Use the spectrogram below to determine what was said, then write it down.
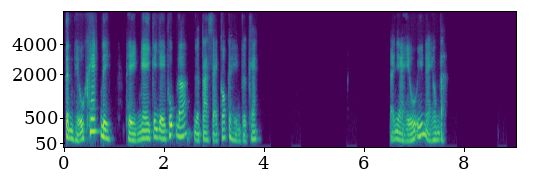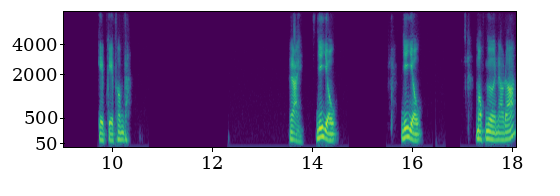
tin hiểu khác đi thì ngay cái giây phút đó người ta sẽ có cái hiện thực khác. Cả nhà hiểu ý này không ta? Kịp kịp không ta? Rồi ví dụ ví dụ một người nào đó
